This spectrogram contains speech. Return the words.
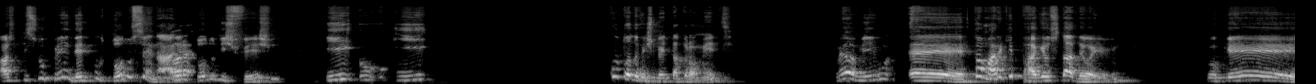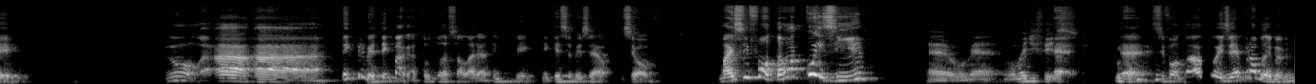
acho que surpreendente por todo o cenário, agora, todo o desfecho. E, e com todo respeito, naturalmente, meu amigo, é, tomara que pague o cidadão aí, viu? Porque no, a, a, tem que primeiro, tem que pagar todo o salário, tem que, ver, tem que receber, isso é, isso é óbvio. Mas se faltar uma coisinha. É, o homem é, o homem é difícil. É, é, se faltar uma coisinha é problema, viu?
